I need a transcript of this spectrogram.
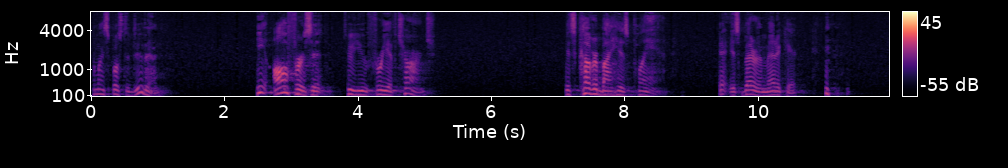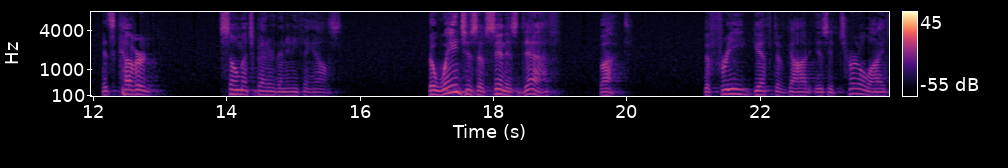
What am I supposed to do then? He offers it to you free of charge. It's covered by His plan. It's better than Medicare. it's covered so much better than anything else. The wages of sin is death, but the free gift of God is eternal life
